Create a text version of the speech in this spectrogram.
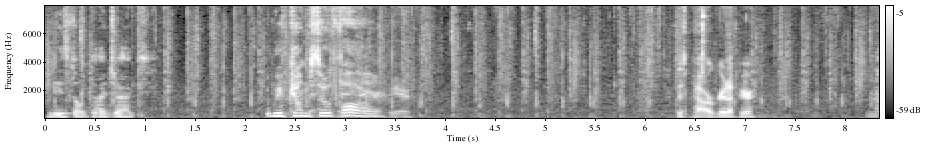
Please don't die, Jack. We've come Okay, so they're far. here. This power grid up here. No,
